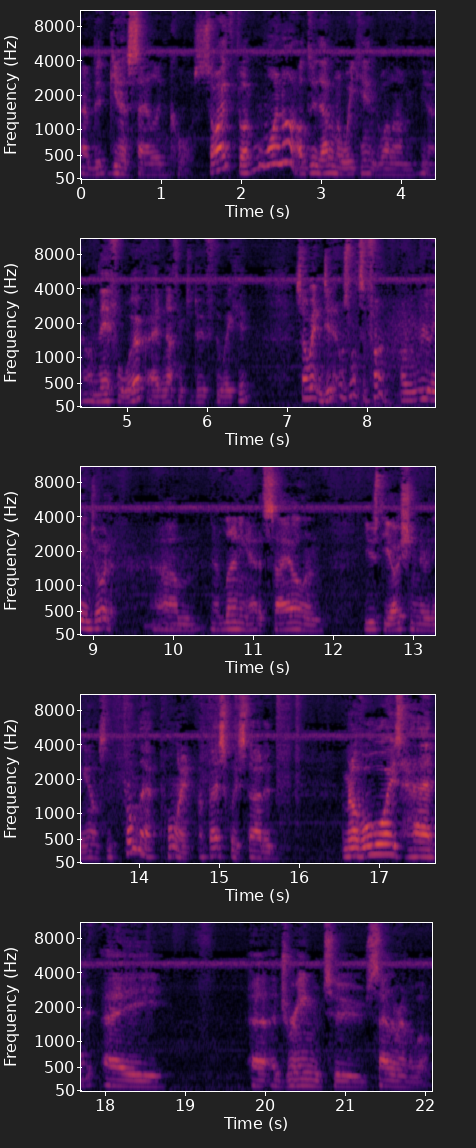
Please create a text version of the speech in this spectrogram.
a beginner sailing course. So I thought, why not? I'll do that on a weekend while I'm you know I'm there for work. I had nothing to do for the weekend, so I went and did it. It was lots of fun. I really enjoyed it. Um, you know, learning how to sail and use the ocean and everything else. And from that point, I basically started. I mean, I've always had a a, a dream to sail around the world.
